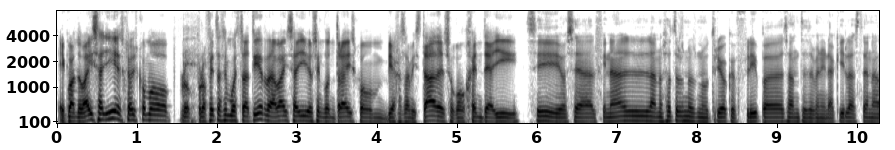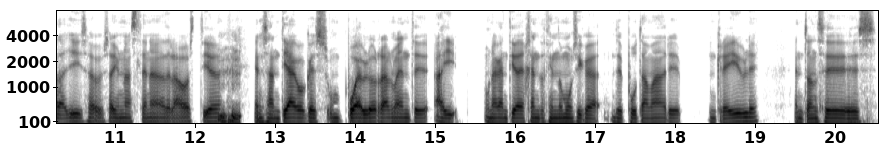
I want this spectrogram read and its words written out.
Y cuando vais allí, es que sois como pro- profetas en vuestra tierra, vais allí y os encontráis con viejas amistades o con gente allí. Sí, o sea, al final a nosotros nos nutrió que flipas antes de venir aquí la escena de allí, ¿sabes? Hay una escena de la hostia. En Santiago, que es un pueblo realmente, hay una cantidad de gente haciendo música de puta madre increíble. Entonces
